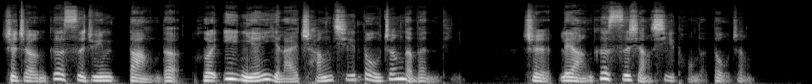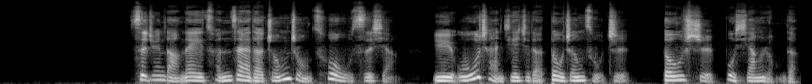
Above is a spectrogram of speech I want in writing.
是整个四军党的和一年以来长期斗争的问题，是两个思想系统的斗争。四军党内存在的种种错误思想与无产阶级的斗争组织。”都是不相容的，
